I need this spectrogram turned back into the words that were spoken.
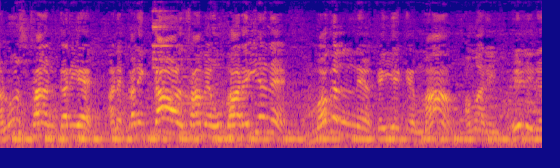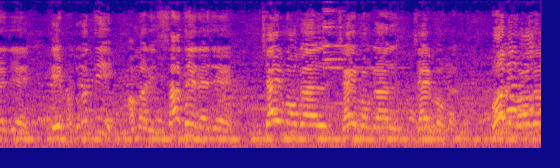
અનુષ્ઠાન કરીએ અને કલિક કાળ સામે ઊભા રહીએ ને મોગલને કહીએ કે માં, અમારી ભેળી રહેજે એ ભગવતી, અમારી સાથે રહેજે. જય મોગલ જય મોગલ જય મોગલ. બોલ મોગલ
